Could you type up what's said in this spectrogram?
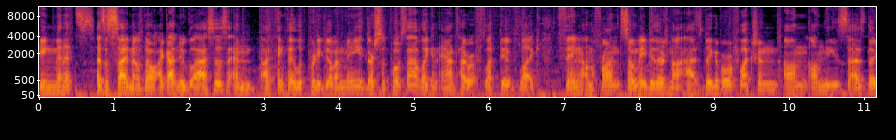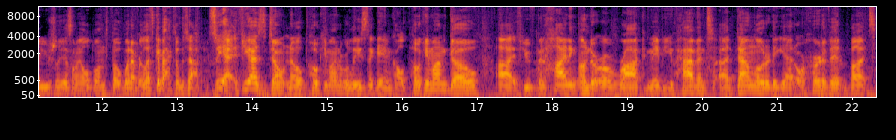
minutes. As a side note though, I got new glasses and I think they look pretty good on me. They're supposed to have like an anti-reflective like thing on the front, so maybe there's not as big of a reflection on on these as there usually is on my old ones, but whatever. Let's get back to the topic. So yeah, if you guys don't know, Pokemon released a game called Pokemon Go. Uh, if you've been hiding under a rock, maybe you haven't uh, downloaded it yet or heard of it, but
